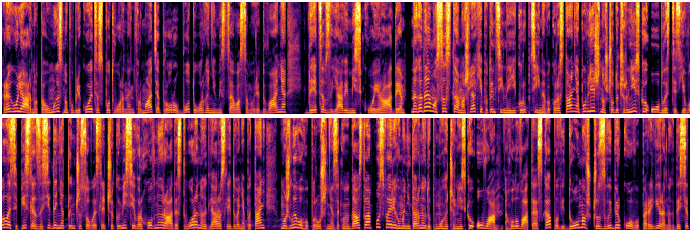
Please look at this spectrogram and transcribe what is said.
регулярно та умисно публікується спотворена інформація про роботу органів місцевого самоврядування. Йдеться в заяві міської ради. Нагадаємо, система шлях і потенційне її корупційне використання публічно щодо Чернігівської області з'явилася після засідання тимчасової слідчої комісії Верховної Ради, створеної для розслідування питань можливого порушення законодавства у сфері гуманітарної допомоги Чернігівської ОВА. Голова ТСК повідомив, що з вибірково перевірених 10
